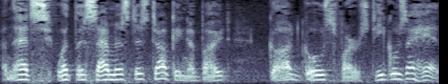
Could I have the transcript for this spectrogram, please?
And that's what the psalmist is talking about. God goes first. He goes ahead.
